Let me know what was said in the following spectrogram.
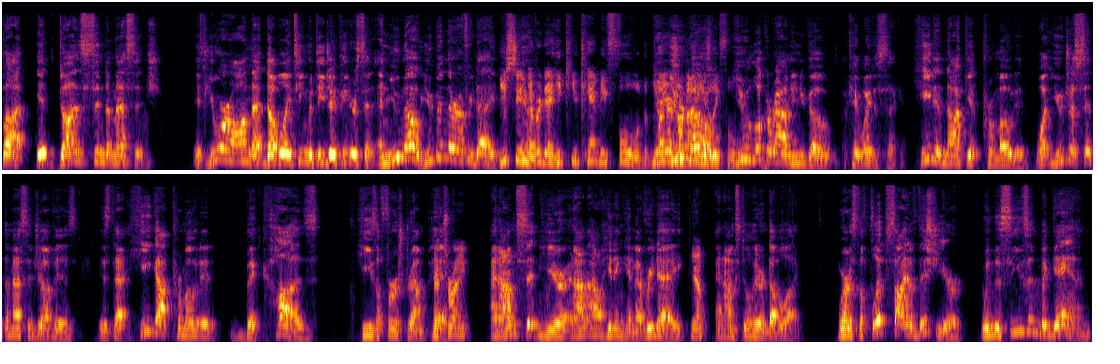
but it does send a message. If you are on that double A team with DJ Peterson, and you know, you've been there every day. you see him every day. He you can't be fooled. The you- players you are not know, easily fooled. You look around and you go, okay, wait a second. He did not get promoted. What you just sent the message of is, is that he got promoted because he's a first round pick. That's right. And I'm sitting here and I'm out hitting him every day Yep. and I'm still here in double A. Whereas the flip side of this year, when the season began,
